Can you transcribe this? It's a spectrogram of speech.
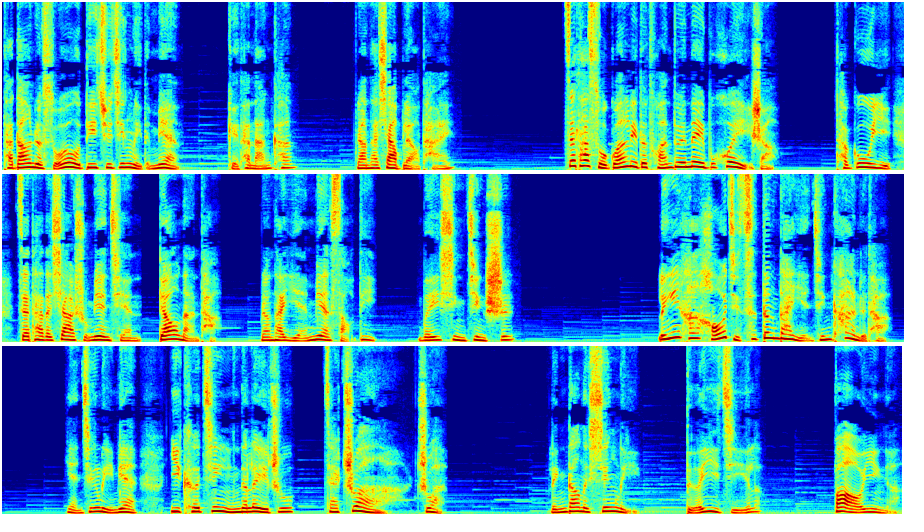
他当着所有地区经理的面给他难堪，让他下不了台。在他所管理的团队内部会议上，他故意在他的下属面前刁难他，让他颜面扫地，威信尽失。林一涵好几次瞪大眼睛看着他，眼睛里面一颗晶莹的泪珠在转啊转。铃铛的心里得意极了。报应啊！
